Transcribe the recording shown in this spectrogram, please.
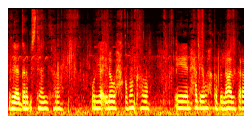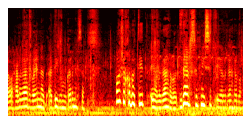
waryaa garab istaagi karo waryaa ila wax qaban karo xaggeen wax ka bilaabi karaa waxaa lagaa rabaa inaad adiga ma garanaysaa hawsha qabatid ayaa lagaa rabaa dadaal samaysid ayaa lagaa rabaa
